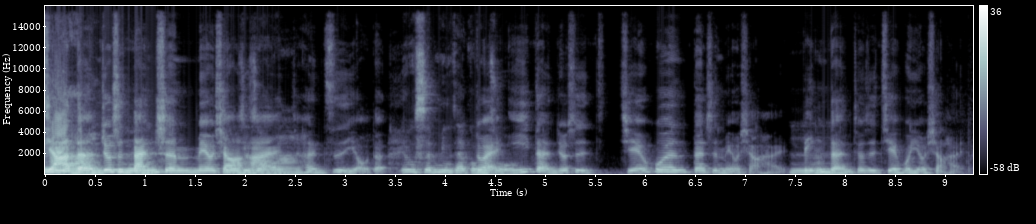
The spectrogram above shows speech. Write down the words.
甲等就是单身没有小孩，很自由的，用生命在工作。对，乙等就是结婚但是没有小孩，丙等就是结婚有小孩的。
